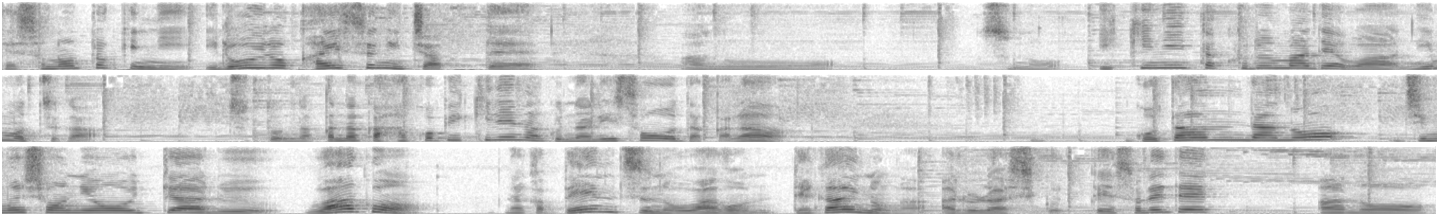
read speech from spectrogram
でその時にいろいろ買いすぎちゃってあのその行きに行った車では荷物がちょっとなかなか運びきれなくなりそうだから五反田の事務所に置いてあるワゴンなんかベンツのワゴンでかいのがあるらしくってそれであの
